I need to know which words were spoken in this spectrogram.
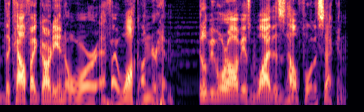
the Kalphite Guardian or if I walk under him. It'll be more obvious why this is helpful in a second.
